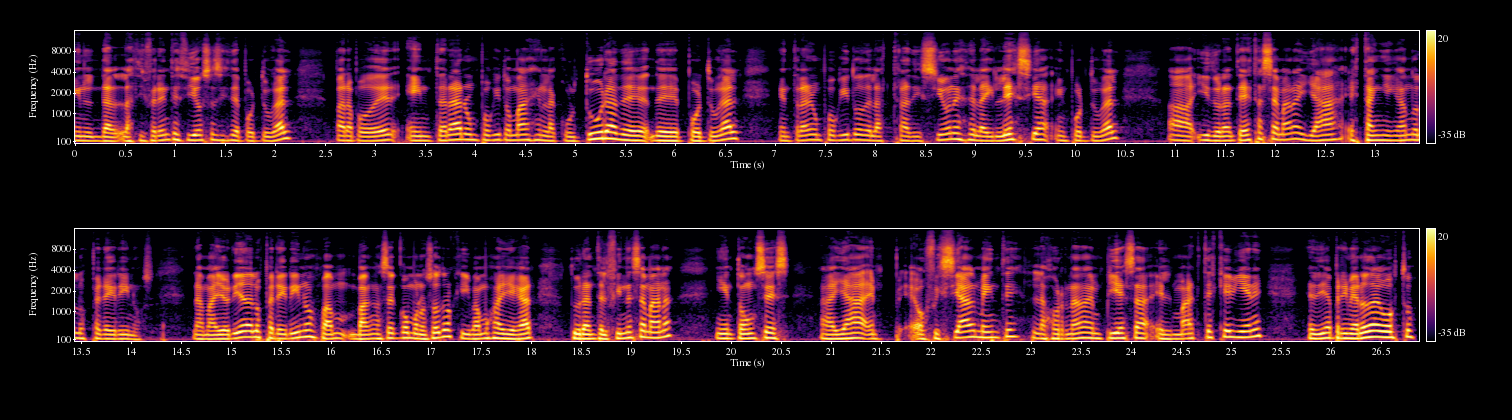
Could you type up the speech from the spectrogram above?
en la- las diferentes diócesis de Portugal, para poder entrar un poquito más en la cultura de, Portugal, entrar un poquito de las tradiciones de la iglesia en Portugal. Ah, y durante esta semana ya están llegando los peregrinos. La mayoría de los peregrinos van, van a ser como nosotros, que vamos a llegar durante el fin de semana. Y entonces allá em- oficialmente la jornada empieza el martes que viene, el día primero de agosto,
